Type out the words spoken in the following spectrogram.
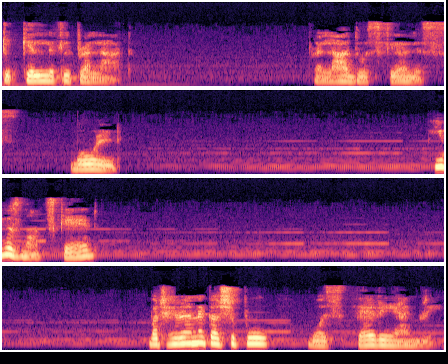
to kill little Prahlad. Prahlad was fearless, bold. He was not scared. But Hiranyakashipu was very angry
